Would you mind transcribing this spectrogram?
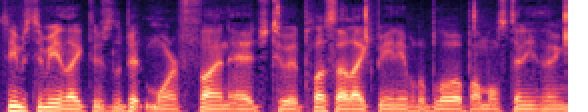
seems to me like there's a bit more fun edge to it. Plus, I like being able to blow up almost anything.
